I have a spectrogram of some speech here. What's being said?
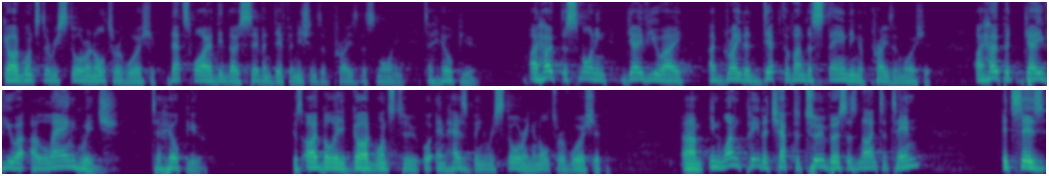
God wants to restore an altar of worship. That's why I did those seven definitions of praise this morning to help you. I hope this morning gave you a, a greater depth of understanding of praise and worship. I hope it gave you a, a language to help you. Because I believe God wants to or, and has been restoring an altar of worship. Um, in 1 Peter chapter 2, verses 9 to 10, it says,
